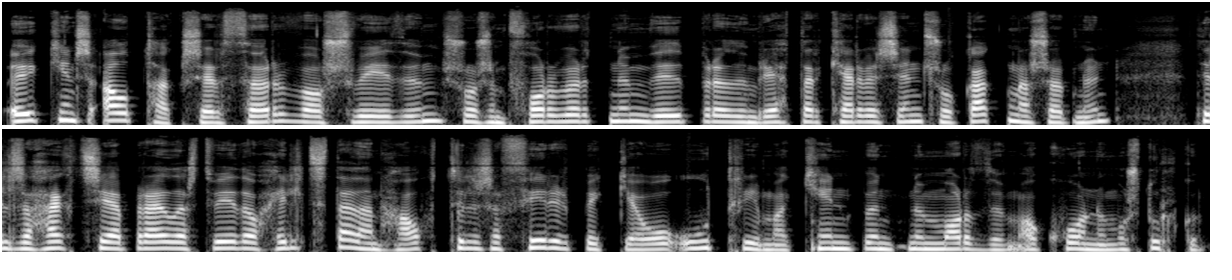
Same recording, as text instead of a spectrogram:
Aukins átaks er þörf á sviðum svo sem forvörnum, viðbröðum réttarkerfisins og gagnasöfnun til þess að hægt sé að bregðast við á heildstæðan hátt til þess að fyrirbyggja og útrýma kynbundnum morðum á konum og stúlkum.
